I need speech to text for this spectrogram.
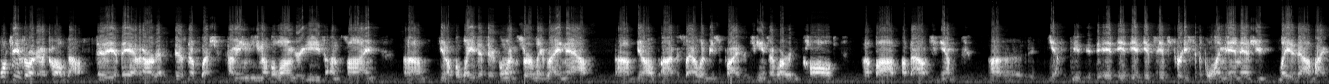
Well, teams are going to call about if they haven't already. There's no question. I mean, you know, the longer he's unsigned, um, you know, the way that they're going certainly right now, um, you know, obviously I wouldn't be surprised if teams have already called uh, Bob about him uh, yeah, it, it, it, it, it's it's pretty simple. And, and as you laid it out, Mike,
